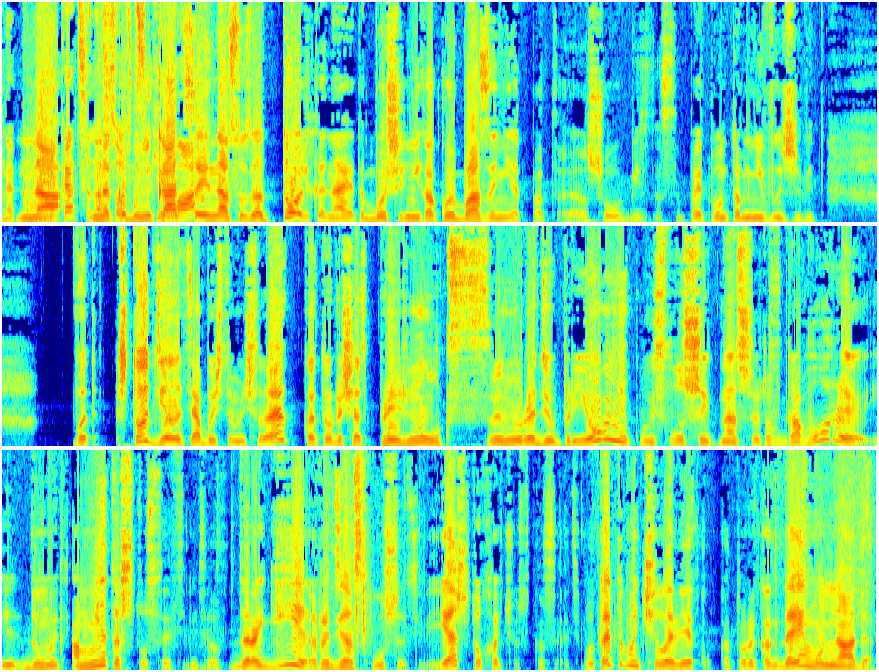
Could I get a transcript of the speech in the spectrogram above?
На коммуникации, на, на софт-скиллах. коммуникации, на только на этом. Больше никакой базы нет под э, шоу-бизнесом, поэтому он там не выживет. Вот что делать обычному человеку, который сейчас прильнул к своему радиоприемнику и слушает наши разговоры и думает, а мне-то что с этим делать? Дорогие радиослушатели, я что хочу сказать. Вот этому человеку, который, когда ему надо,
